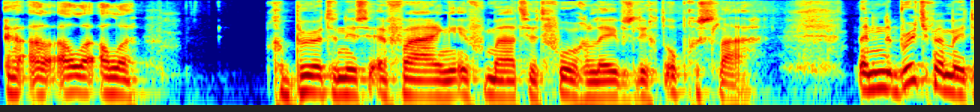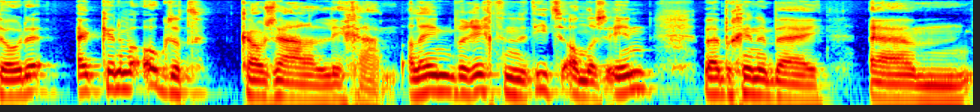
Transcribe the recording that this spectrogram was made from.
uh, alle, alle gebeurtenissen, ervaringen, informatie uit vorige levens ligt opgeslagen. En in de Bridgman-methode erkennen we ook dat causale lichaam. Alleen we richten het iets anders in. Wij beginnen bij um,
